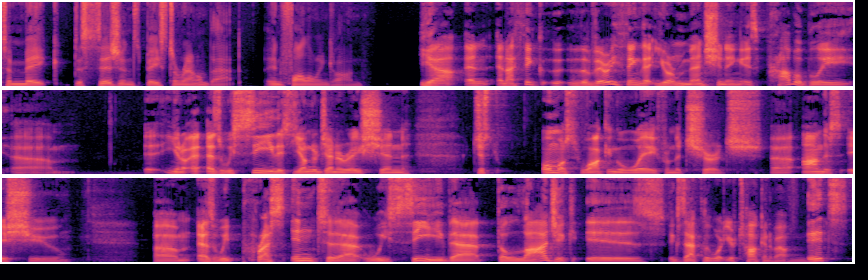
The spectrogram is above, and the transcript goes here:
to make decisions based around that in following God. Yeah, and and I think the very thing that you're mentioning is probably, um, you know, as we see this younger generation just almost walking away from the church uh, on this issue. Um, as we press into that, we see that the logic is exactly what you're talking about. It's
